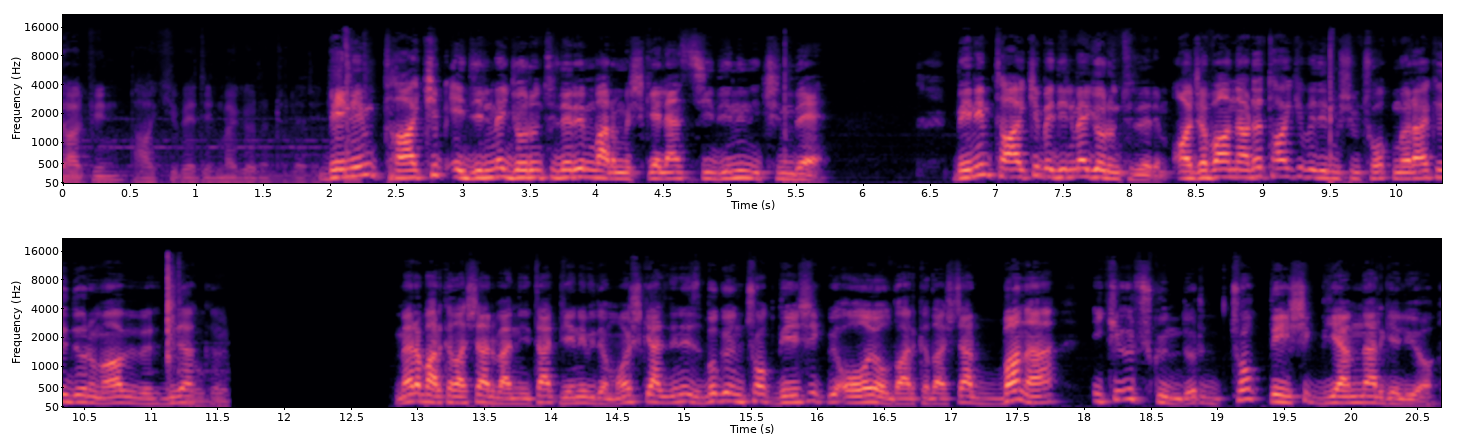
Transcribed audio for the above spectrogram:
Alp'in takip edilme görüntüleri. Benim takip edilme görüntülerim varmış gelen CD'nin içinde. Benim takip edilme görüntülerim. Acaba nerede takip edilmişim? Çok merak ediyorum abi. Bir dakika. Merhaba arkadaşlar ben Yiğit Alp. Yeni videoma hoş geldiniz. Bugün çok değişik bir olay oldu arkadaşlar. Bana 2-3 gündür çok değişik DM'ler geliyor.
